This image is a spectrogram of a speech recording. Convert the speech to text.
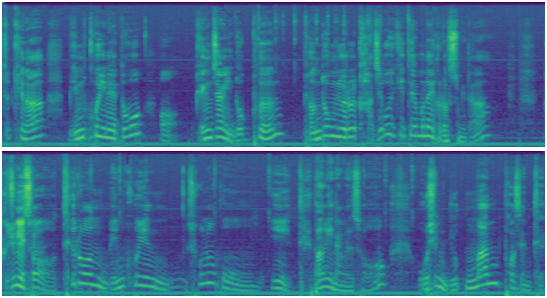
특히나 밈코인에도 어, 굉장히 높은 변동률을 가지고 있기 때문에 그렇습니다. 그 중에서 트론 민코인 손오공이 대박이 나면서 56만 퍼센트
